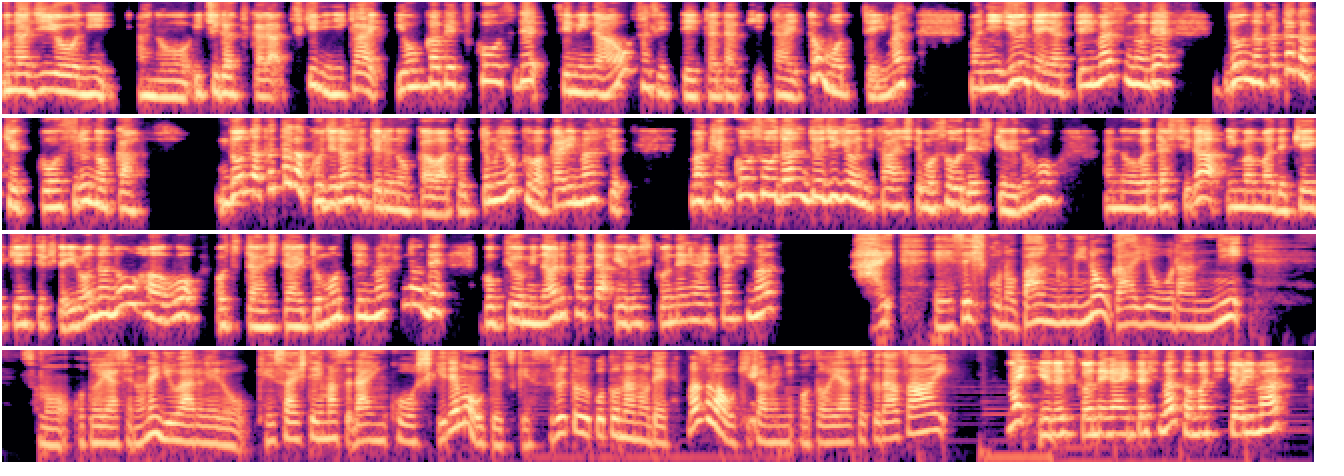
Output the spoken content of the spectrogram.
同じように、あの、1月から月に2回、4ヶ月コースでセミナーをさせていただきたいと思っています。まあ、20年やっていますので、どんな方が結婚するのか、どんな方がこじらせてるのかはとってもよくわかります。まあ、結婚相談所事業に関してもそうですけれども、あの、私が今まで経験してきたいろんなノウハウをお伝えしたいと思っていますので、ご興味のある方、よろしくお願いいたします。はい。えー、ぜひこの番組の概要欄に、そのお問い合わせのね、URL を掲載しています。LINE 公式でも受付するということなので、まずはお気軽にお問い合わせください。はい。よろしくお願いいたします。お待ちしております。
